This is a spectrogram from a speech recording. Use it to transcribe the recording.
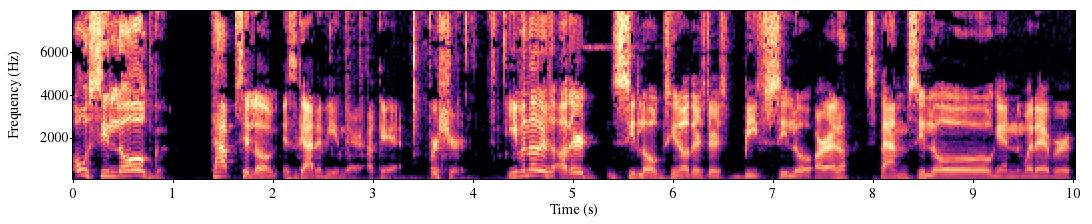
Oh, silog. Tapsilog has got to be in there. Okay, for sure. Even though there's other silogs, you know, there's there's beef silog or ano, spam silog and whatever,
